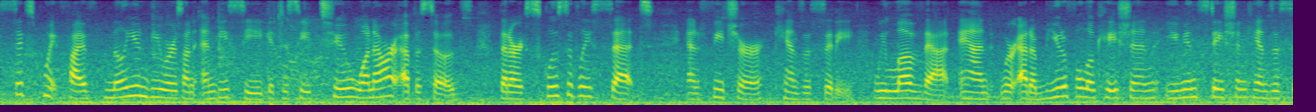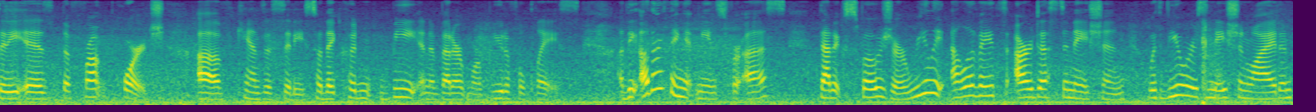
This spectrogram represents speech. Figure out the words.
6.5 million viewers on NBC get to see two one hour episodes that are exclusively set and feature Kansas City. We love that and we're at a beautiful location. Union Station, Kansas City is the front porch of Kansas City, so they couldn't be in a better, more beautiful place. Uh, the other thing it means for us that exposure really elevates our destination with viewers nationwide and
